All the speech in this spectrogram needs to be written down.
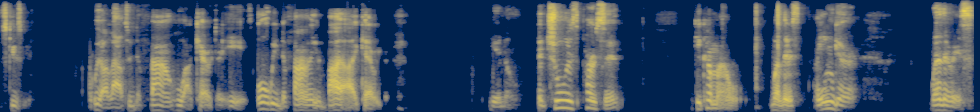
excuse me we are allowed to define who our character is or we define by our character you know the truest person can come out whether it's anger whether it's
